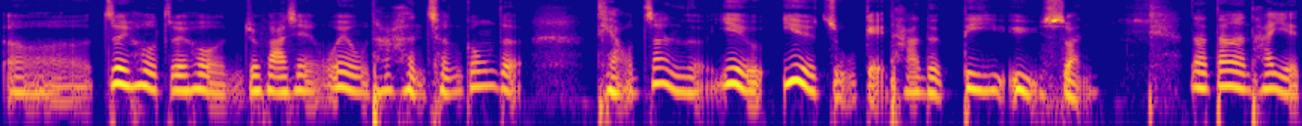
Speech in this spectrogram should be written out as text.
呃，最后最后你就发现，魏武他很成功的挑战了业业主给他的低预算。那当然，他也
